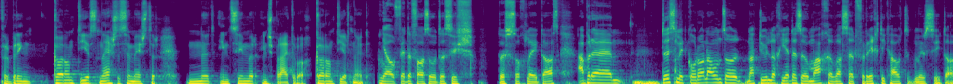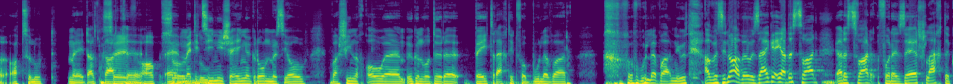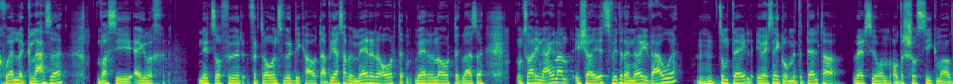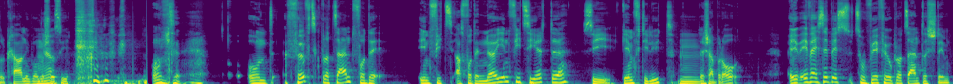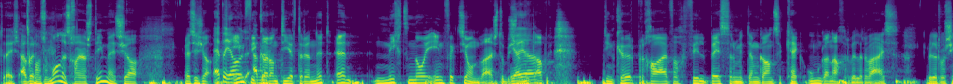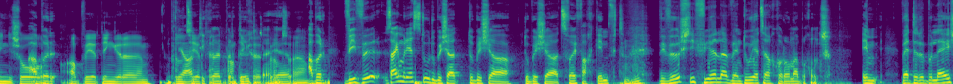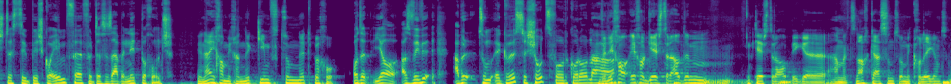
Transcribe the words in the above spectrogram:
verbringe garantiert das nächste Semester nicht im Zimmer in Spreitenbach. Garantiert nicht. Ja, auf jeden Fall so, das ist, das ist so ein bisschen das. Aber ähm, das mit Corona und so, natürlich jeder soll machen, was er für richtig hält. Wir sind da absolut, wir haben da gar keinen äh, medizinischen Hintergrund. Wir sind auch wahrscheinlich auch ähm, irgendwo durch beeinträchtigt von Boulevard. Boulevard News. Aber was ich noch will sagen, ich habe das zwar, ich habe das zwar von einer sehr schlechten Quelle gelesen, was ich eigentlich nicht so für vertrauenswürdig halte. Aber ich habe es eben mehreren Orten, mehreren Orten gelesen. Und zwar in England ist ja jetzt wieder eine neue Welle. Zum Teil. Ich weiß nicht, ich glaube mit der Delta-Version oder schon Sigma oder keine Ahnung, wo wir Ja. schon sind. und, und 50% von den, Infiz also von den Neuinfizierten sind geimpfte Leute. Das ist aber auch. Ich, ich weiß nicht, bis zu wie viel Prozent das stimmt, weißt aber. Also mal, es kann ja stimmen. Es ist ja, es ist ja, Eben, ja, Impfung garantiert dir nicht eine nicht neue Infektion, weißt du? Bist ja, Ja, nicht ja. ab. Dein Körper kann einfach viel besser mit dem ganzen Keck umgehen nachher, weil er weiß, weil er wahrscheinlich schon Aber- Abwehrdinger äh, ja, produziert Antikörper, hat. Antikörper und ja. so, ja. Aber wie wür, sag mir jetzt du, du bist ja, du bist ja, du bist ja zweifach geimpft. Mhm. Wie würdest du dich fühlen, wenn du jetzt auch Corona bekommst? Im, wenn du überlegst, dass du bist impfen, für das du es eben nicht bekommst. ja, nein, ich habe mich ja nicht geimpft, um nicht zu bekommen. Oder ja, also wie, aber zum einen gewissen Schutz vor Corona Weil ich habe ich ha gestern auch dem, gestern Abend äh, haben wir zu Nacht gegessen und so mit Kollegen und so.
